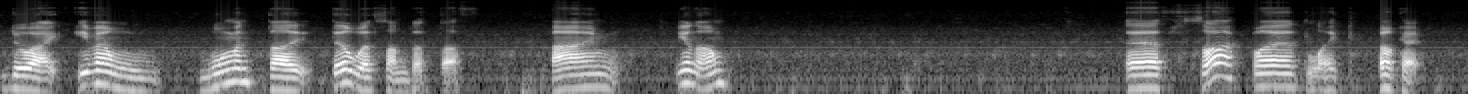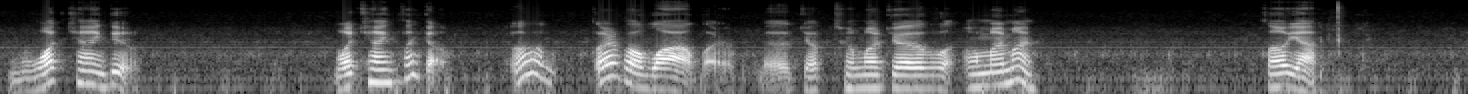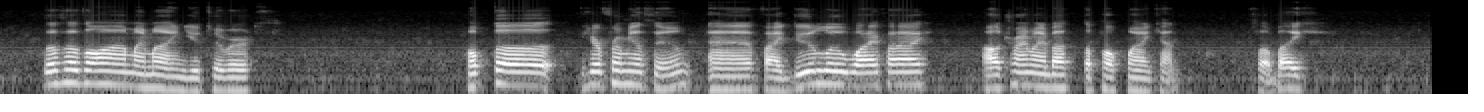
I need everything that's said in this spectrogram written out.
Do I even want to deal with some of the stuff? I'm, you know, it sucks, but like, okay, what can I do? What can I think of? Oh, there's a lot there. It's just too much of on my mind. So yeah. This is all on my mind, YouTubers. Hope the hear from you soon. If I do lose Wi-Fi, I'll try my best to post when I can. So bye.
